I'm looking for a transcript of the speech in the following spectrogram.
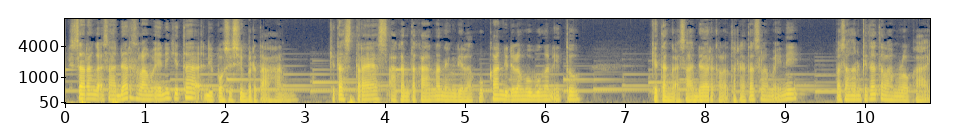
Secara nggak sadar selama ini kita di posisi bertahan. Kita stres akan tekanan yang dilakukan di dalam hubungan itu. Kita nggak sadar kalau ternyata selama ini pasangan kita telah melukai,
